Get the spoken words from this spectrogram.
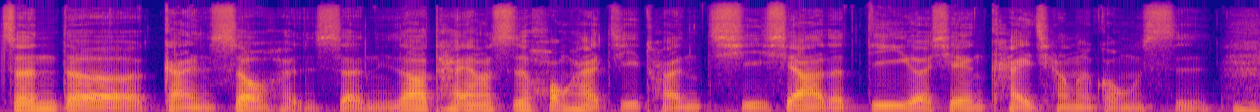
真的感受很深。你知道太阳是红海集团旗下的第一个先开枪的公司。嗯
